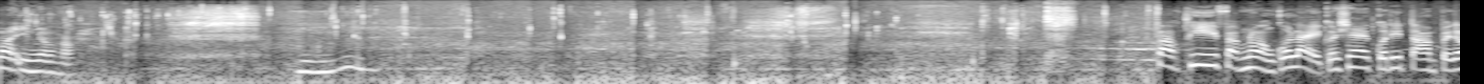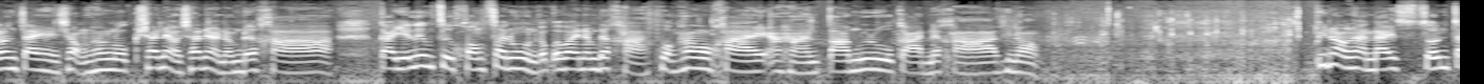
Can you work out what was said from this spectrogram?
ว่าอิ่มยังค่ะ ฝากพี่ฝากน้องก็ไหลก็แชร์ก็ติดตามเป็นกำลังใจให้ช่องทางนกชาแนลชาแนลน้ำเด้อค่ะกายอย่าลืมซื้อของสนุนกับเอาไว้น้ำเด้อค่ะพวกเฮาขายอาหารตามฤดูกาลนะคะ พี่น้องพี่น้องท่านใดสนใจ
